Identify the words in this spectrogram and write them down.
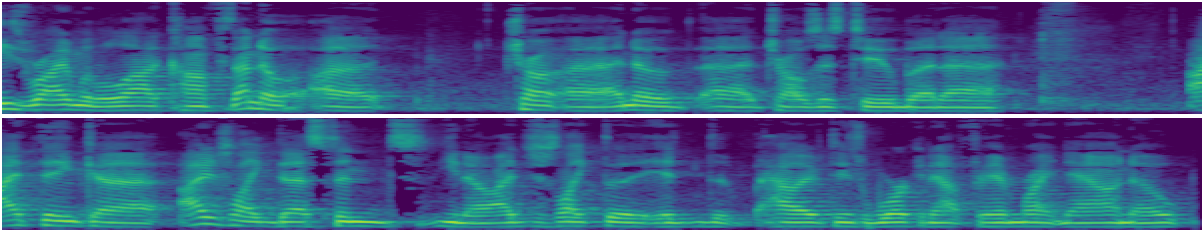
he's riding with a lot of confidence. I know. Uh, Char- uh, I know uh, Charles is too, but uh, I think uh, I just like Dustin's. You know, I just like the, it, the how everything's working out for him right now. I know.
